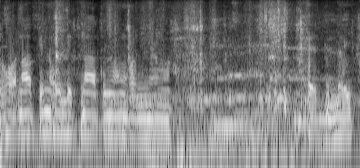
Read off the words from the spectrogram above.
So hanapin ulit natin yung kanyang headlight.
